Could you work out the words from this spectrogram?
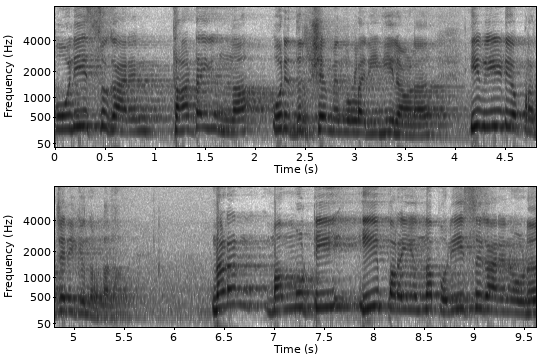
പോലീസുകാരൻ തടയുന്ന ഒരു ദൃശ്യം എന്നുള്ള രീതിയിലാണ് ഈ വീഡിയോ പ്രചരിക്കുന്നുള്ളത്. നടൻ മമ്മൂട്ടി ഈ പറയുന്ന പോലീസുകാരനോട്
